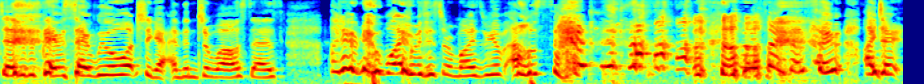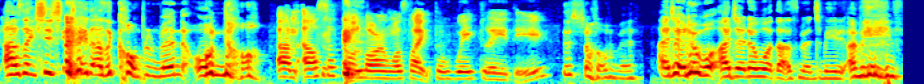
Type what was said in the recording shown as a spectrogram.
Just a disclaimer. So we were watching it, and then Joelle says, "I don't know why, but this reminds me of Elsa." I was like, "That's so." I don't. I was like, should she take that as a compliment or not? um, Elsa thought Lauren was like the wig lady. The shaman. I don't know what. I don't know what that's meant to mean. I mean,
